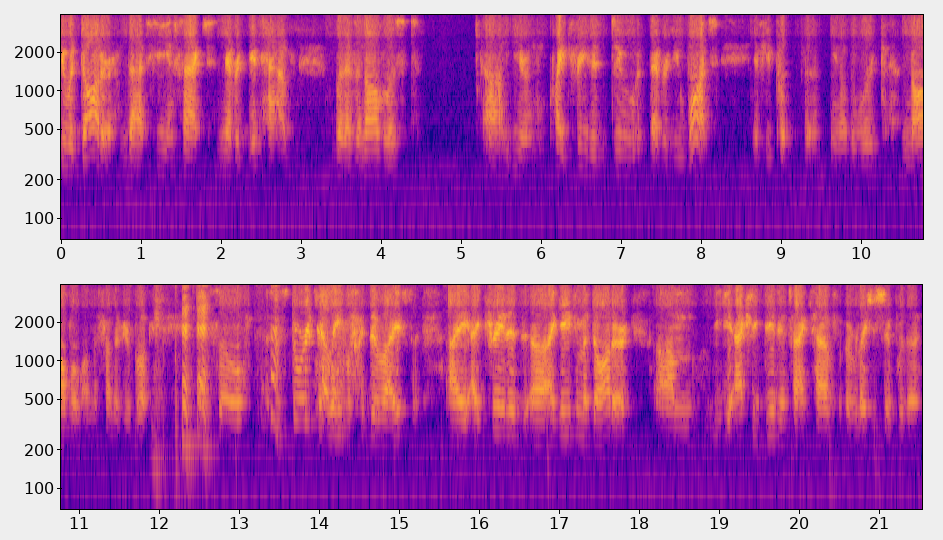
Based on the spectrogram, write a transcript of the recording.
to a daughter that he, in fact, never did have. But as a novelist, um, you're quite free to do whatever you want if you put the you know the word novel on the front of your book. and so, as a storytelling device, I, I created. Uh, I gave him a daughter. Um, he actually did, in fact, have a relationship with a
